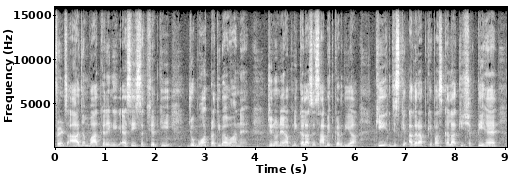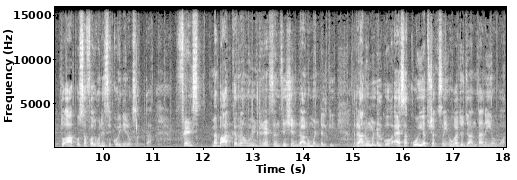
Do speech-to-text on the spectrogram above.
फ्रेंड्स आज हम बात करेंगे एक ऐसी शख्सियत की जो बहुत प्रतिभावान है, जिन्होंने अपनी कला से साबित कर दिया कि जिसके अगर आपके पास कला की शक्ति है तो आपको सफल होने से कोई नहीं रोक सकता। फ्रेंड्स मैं बात कर रहा हूँ इंटरनेट सेंसेशन रानू मंडल की। रानू मंडल को ऐसा कोई अब शख्स नहीं होगा जो जानता नहीं होगा।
